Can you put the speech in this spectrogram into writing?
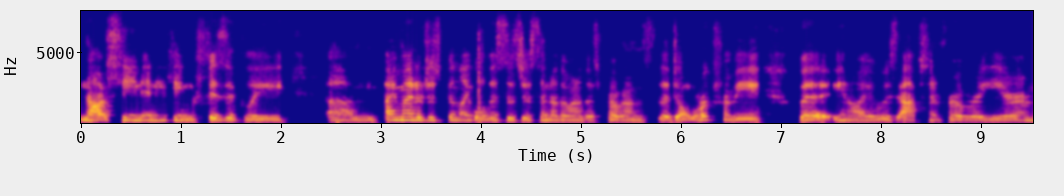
not seen anything physically, um, I might have just been like, well, this is just another one of those programs that don't work for me. But, you know, I was absent for over a year.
